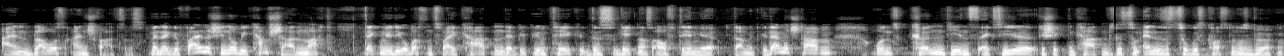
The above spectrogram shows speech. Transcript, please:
ein blaues, ein schwarzes. Wenn der gefallene Shinobi Kampfschaden macht, decken wir die obersten zwei Karten der Bibliothek des Gegners auf, den wir damit gedamaged haben und können die ins Exil geschickten Karten bis zum Ende des Zuges kostenlos wirken.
